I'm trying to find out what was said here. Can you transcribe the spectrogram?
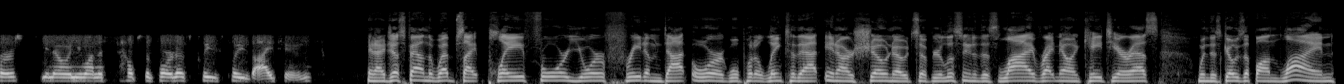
1st you know and you want to help support us please please itunes and I just found the website playforyourfreedom.org. We'll put a link to that in our show notes. So if you're listening to this live right now on KTRS, when this goes up online,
